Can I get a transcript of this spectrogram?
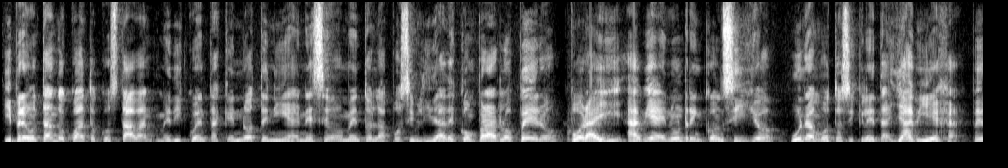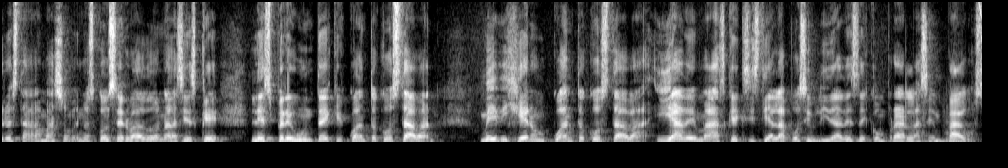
Y preguntando cuánto costaban, me di cuenta que no tenía en ese momento la posibilidad de comprarlo, pero por ahí había en un rinconcillo una motocicleta ya vieja, pero estaba más o menos conservadona, así es que les pregunté que cuánto costaban. Me dijeron cuánto costaba y además que existía la posibilidad de comprarlas en pagos.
